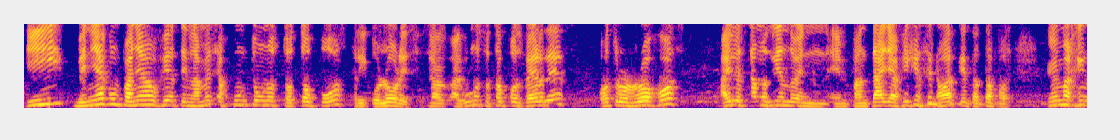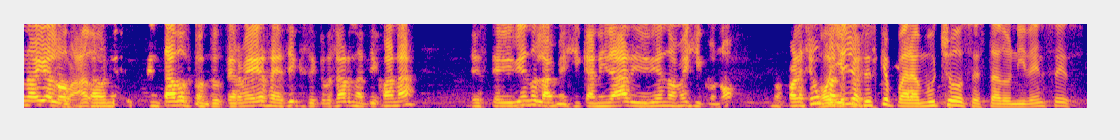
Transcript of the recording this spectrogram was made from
Y venía acompañado, fíjate, en la mesa junto unos totopos tricolores, o sea, algunos totopos verdes, otros rojos, Ahí lo estamos viendo en, en pantalla. Fíjense nomás que totopos. Yo me imagino ahí a los sentados con su cerveza y así que se cruzaron a Tijuana, este, viviendo la mexicanidad y viviendo a México, ¿no? Nos pareció un Oye, pues es que para muchos estadounidenses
